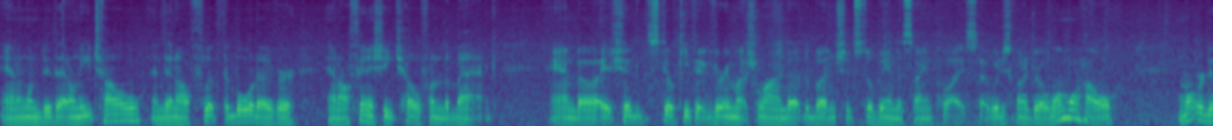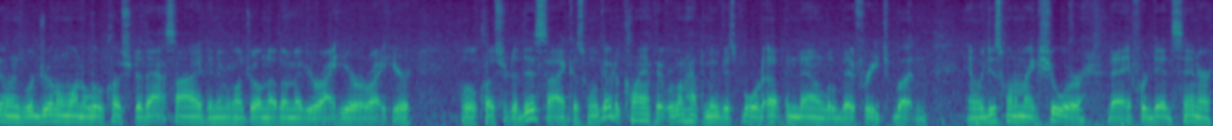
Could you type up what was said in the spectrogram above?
and I'm going to do that on each hole and then I'll flip the board over and I'll finish each hole from the back and uh, it should still keep it very much lined up. The button should still be in the same place. So we're just going to drill one more hole. And what we're doing is we're drilling one a little closer to that side and then we're going to drill another one maybe right here or right here a little closer to this side because when we go to clamp it we're going to have to move this board up and down a little bit for each button. And we just want to make sure that if we're dead center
